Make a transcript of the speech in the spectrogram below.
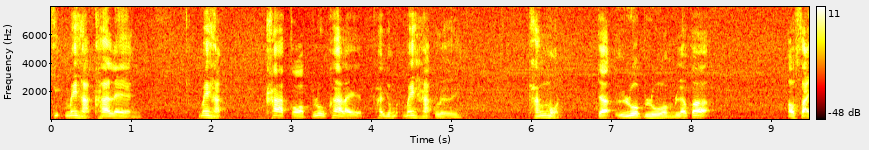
คิดไม่หักค่าแรง ไม่หักค่ากรอบรูปค่าอะไรพยุงไม่หักเลย ทั้งหมดจะรวบรวมแล้วก็เอาใส่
